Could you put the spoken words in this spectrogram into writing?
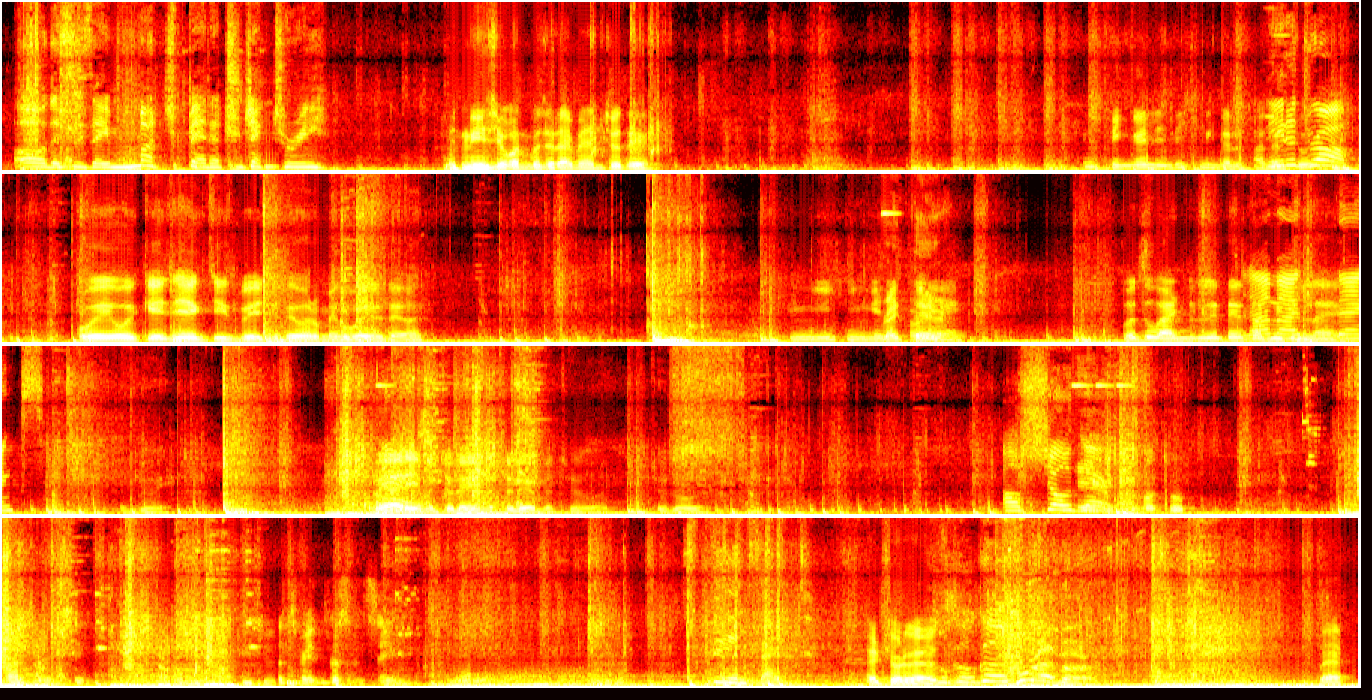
Oh, this is a much better trajectory. नीचे कौन बज रहा है बेंचो दे फिंगर ले ली फिंगर Need a drop. ओए ओए केजे एक चीज बेच दे और मेरे को भेज दे यार Right there. वो तू वैंडल ले तेरे तब Salamat, निकलना है thanks. थैंक यू भाई यार ये मत चलो ये मत चलो ये मत चलो चलो I'll show them. Go to. Five minutes. see. Let's make this insane. Still in sight. Headshot Go, guys go, go. Forever. Back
